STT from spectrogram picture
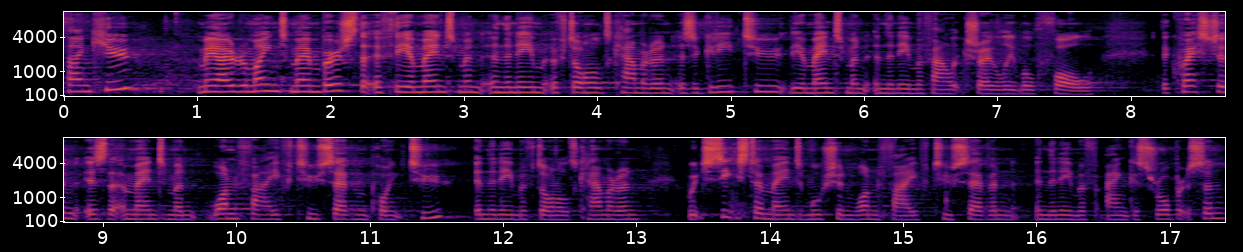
Thank you. May I remind members that if the amendment in the name of Donald Cameron is agreed to, the amendment in the name of Alex Rowley will fall. The question is that amendment 1527.2 in the name of Donald Cameron, which seeks to amend motion 1527 in the name of Angus Robertson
